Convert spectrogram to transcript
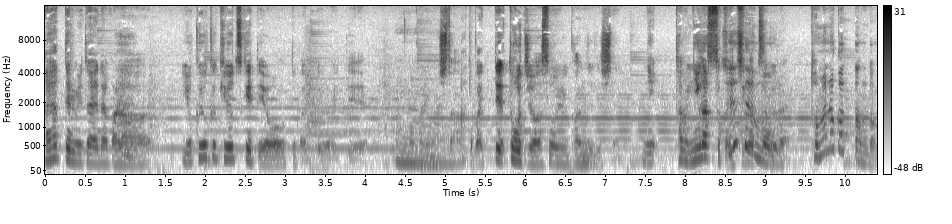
流行ってるみたいだからよくよく気をつけてよ」とかって言われて「うん。わかりました」とか言って当時はそういう感じでしたね。に多分2月とか1月ぐらい。止めなかったんだ。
